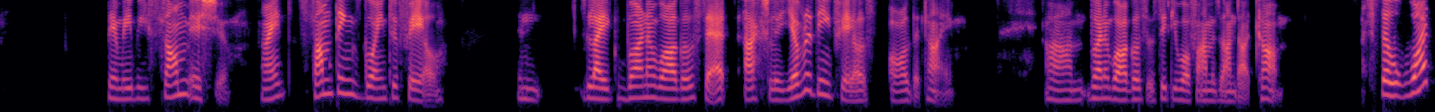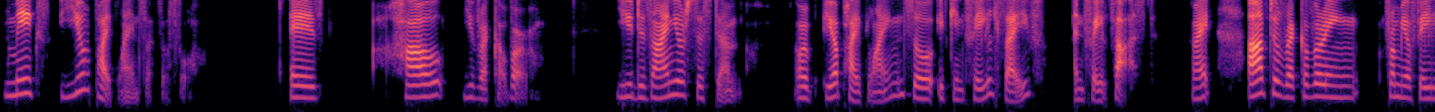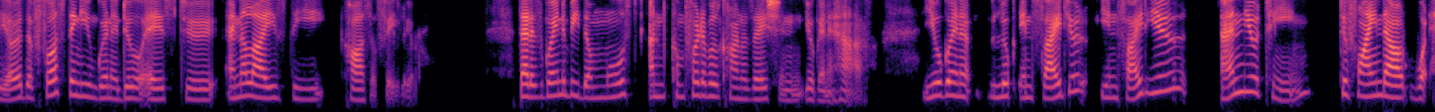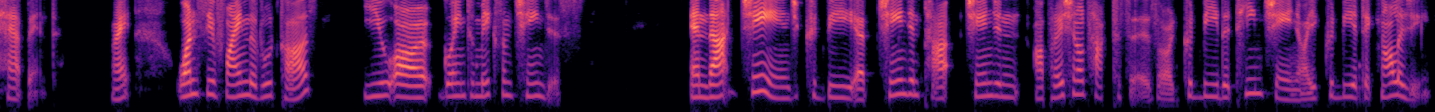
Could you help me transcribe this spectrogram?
there may be some issue, right? Something's going to fail. And like Werner Vogel said, actually, everything fails all the time. Um, Werner Vogel is the CTO of Amazon.com. So, what makes your pipeline successful is how you recover. You design your system or your pipeline so it can fail safe and fail fast, right? After recovering from your failure, the first thing you're going to do is to analyze the cause of failure. That is going to be the most uncomfortable conversation you're going to have. You're going to look inside your inside you and your team to find out what happened, right? Once you find the root cause, you are going to make some changes and that change could be a change in pa- change in operational practices or it could be the team change or it could be a technology.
